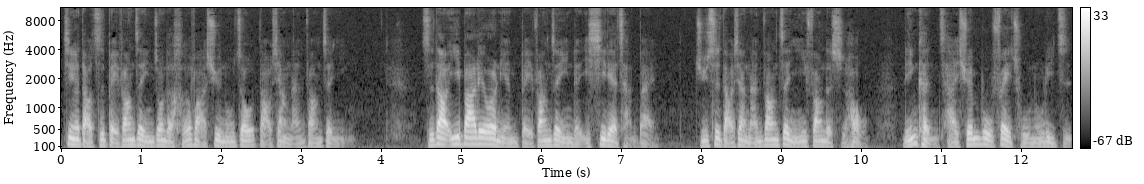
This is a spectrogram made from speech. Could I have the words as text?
进而导致北方阵营中的合法蓄奴州倒向南方阵营，直到一八六二年北方阵营的一系列惨败，局势倒向南方阵营一方的时候，林肯才宣布废除奴隶制。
